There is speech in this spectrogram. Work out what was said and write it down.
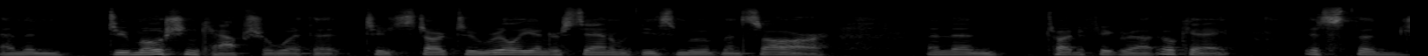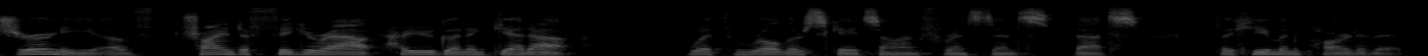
and then do motion capture with it to start to really understand what these movements are and then try to figure out okay it's the journey of trying to figure out how you're going to get up with roller skates on for instance that's the human part of it.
